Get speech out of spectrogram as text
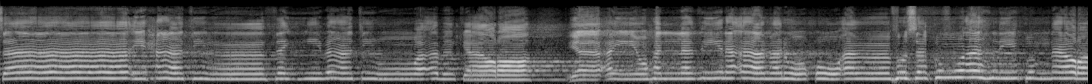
سائحات ثيبات وأبكارا. يا أيها الذين آمنوا قوا أنفسكم وأهليكم نارا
